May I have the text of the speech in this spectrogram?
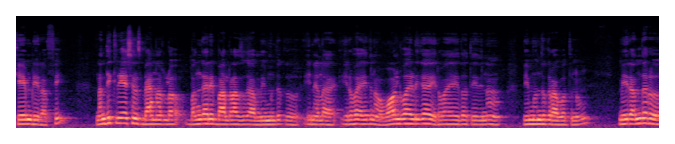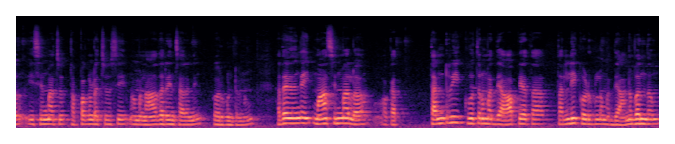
KMD Rafi. Nandi creations బ్యానర్లో బంగారి బాలరాజుగా మీ ముందుకు ఈ నెల ఇరవై ఐదున వరల్డ్ వైడ్గా ఇరవై ఐదో తేదీన మీ ముందుకు రాబోతున్నాం. మీరందరూ ఈ సినిమా చూ తప్పకుండా చూసి మమ్మల్ని ఆదరించాలని కోరుకుంటున్నాం. అదేవిధంగా మా సినిమాలో ఒక తండ్రి కూతురు మధ్య ఆప్యత తల్లి కొడుకుల మధ్య అనుబంధం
